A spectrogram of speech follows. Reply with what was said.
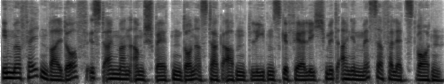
In Mörfelden-Walldorf ist ein Mann am späten Donnerstagabend lebensgefährlich mit einem Messer verletzt worden.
